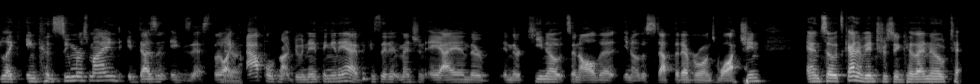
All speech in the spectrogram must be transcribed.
like in consumers' mind, it doesn't exist. They're like, yeah. Apple's not doing anything in AI because they didn't mention AI in their in their keynotes and all the you know the stuff that everyone's watching. And so it's kind of interesting because I know to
